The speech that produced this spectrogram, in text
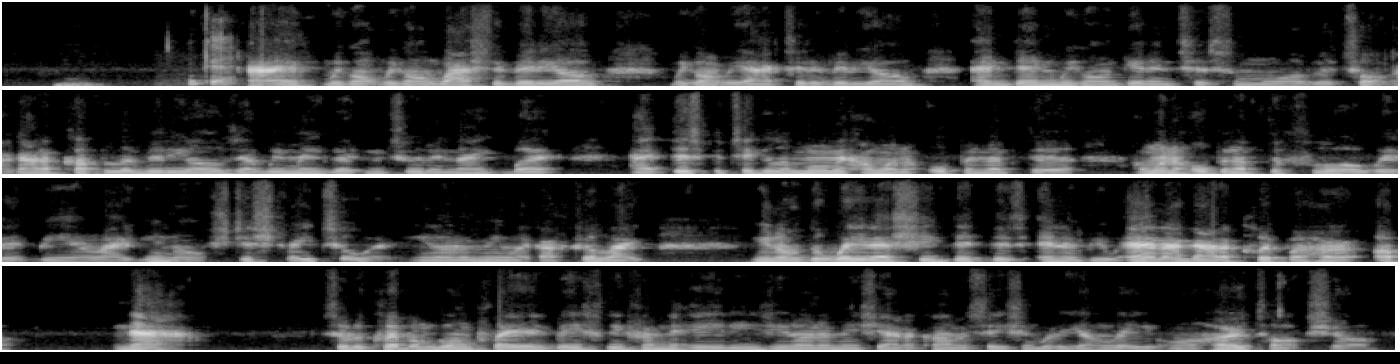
Okay. All right. We're gonna we're gonna watch the video. We're gonna react to the video, and then we're gonna get into some more of the talk. I got a couple of videos that we may get into tonight, but at this particular moment, I want to open up the I want to open up the floor with it being like you know just straight to it. You know what I mean? Like I feel like you know the way that she did this interview, and I got a clip of her up now. So the clip I'm going to play is basically from the 80s. You know what I mean? She had a conversation with a young lady on her talk show,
